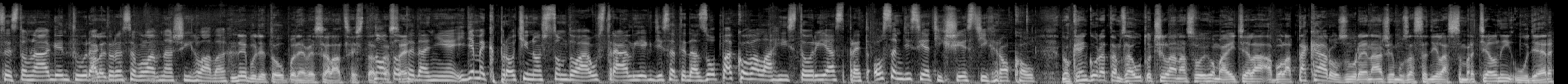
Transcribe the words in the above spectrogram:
cestovná agentúra, Ale ktorá sa volá v našich hlavách. Nebude to úplne veselá cesta No zase. to teda nie. Ideme k protinožcom do Austrálie, kde sa teda teda zopakovala história spred 86 rokov. No kengura tam zautočila na svojho majiteľa a bola taká rozúrená, že mu zasadila smrteľný úder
